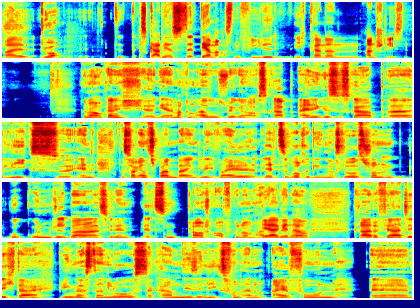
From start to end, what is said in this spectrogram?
Weil ja. es gab ja dermaßen viel, ich kann dann anschließen. Genau, kann ich äh, gerne machen. Also ja genau, es gab einiges, es gab äh, Leaks. Äh, das war ganz spannend eigentlich, weil letzte Woche ging das los, schon unmittelbar, als wir den letzten Plausch aufgenommen hatten. Ja, genau. Gerade fertig, da ging das dann los. Da kamen diese Leaks von einem iPhone äh,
